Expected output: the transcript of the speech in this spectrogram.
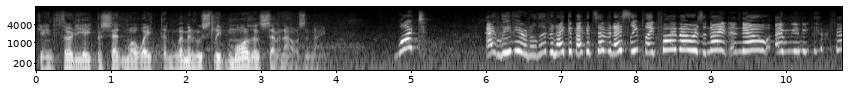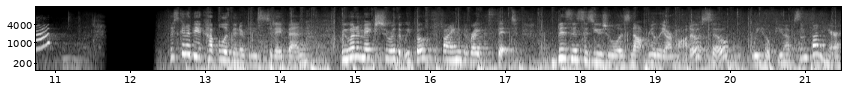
gain 38% more weight than women who sleep more than seven hours a night. What? I leave here at 11, I get back at 7, I sleep like five hours a night, and now I'm gonna get fat? There's going to be a couple of interviews today, Ben. We want to make sure that we both find the right fit. Business as usual is not really our motto, so we hope you have some fun here.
